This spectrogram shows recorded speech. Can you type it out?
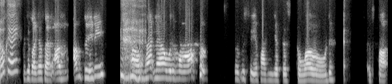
Okay. because, like I said, I'm I'm greedy. Um, right now we have. Let me see if I can get this to load. It's not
